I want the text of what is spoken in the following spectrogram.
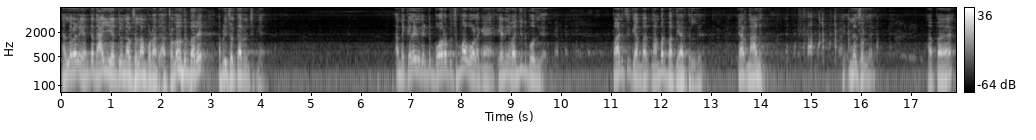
நல்ல வேளை எந்த நாயை ஏற்றுவேன்னு அவர் சொல்லாமல் போனார். அவர் சொல்ல வந்திருப்பார். அப்படி சொல்லிட்டாருன்னு வச்சுக்கோங்க. அந்த கிழவி ரெண்டும் போகிறப்ப சும்மா போகலைங்க. என்னைய வஞ்சிட்டு போகுதுங்க. படிச்சிருக்கேன் பார். நம்பர் பார்த்து யார் தெரியல? யார்? நான். என்ன சொல்ல? அப்போ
